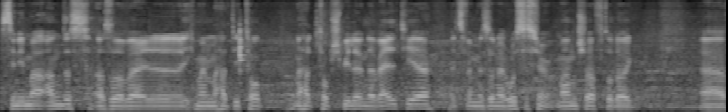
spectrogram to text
sind immer anders. Also, weil ich meine, man hat die Top, man hat Top-Spieler in der Welt hier. Jetzt, wenn man so eine russische Mannschaft oder äh,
